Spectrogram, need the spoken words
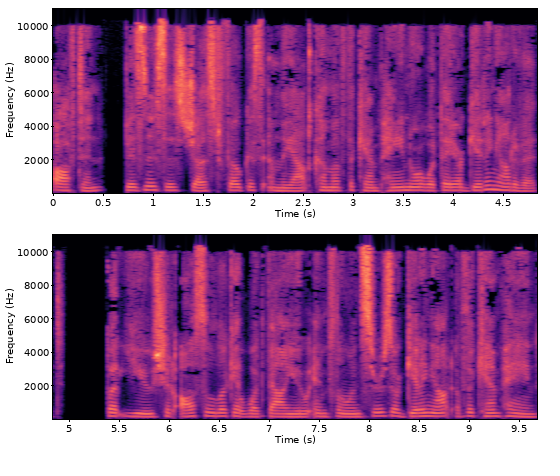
often, businesses just focus on the outcome of the campaign or what they are getting out of it. But you should also look at what value influencers are getting out of the campaign.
